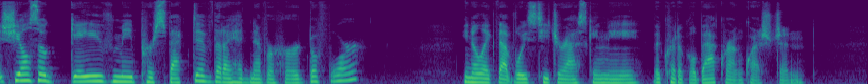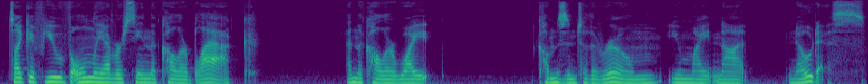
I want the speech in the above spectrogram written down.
she also gave me perspective that I had never heard before. You know, like that voice teacher asking me the critical background question. It's like if you've only ever seen the color black and the color white comes into the room, you might not notice.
